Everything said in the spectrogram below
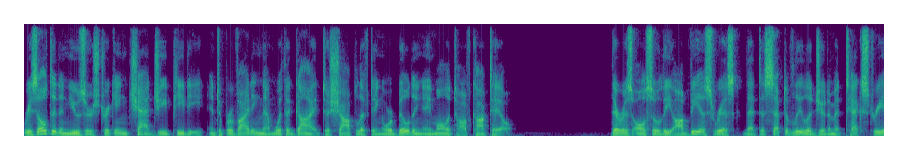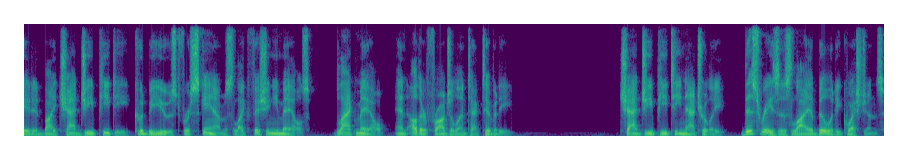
resulted in users tricking ChatGPT into providing them with a guide to shoplifting or building a Molotov cocktail. There is also the obvious risk that deceptively legitimate text created by ChatGPT could be used for scams like phishing emails, blackmail, and other fraudulent activity. ChatGPT naturally, this raises liability questions.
